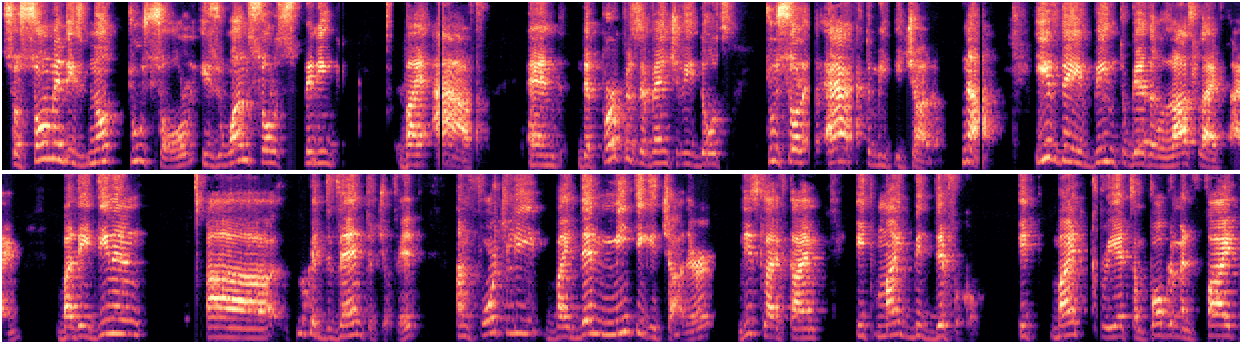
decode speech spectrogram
So soulmate is not two soul, is one soul splitting by half. And the purpose eventually those two souls have to meet each other. Now, if they've been together last lifetime, but they didn't uh, took advantage of it, unfortunately, by them meeting each other this lifetime, it might be difficult it might create some problem and fight,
